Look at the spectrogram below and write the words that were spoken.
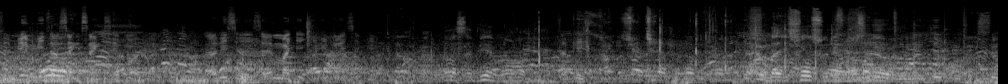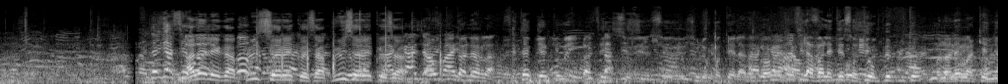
C'est bien mis à 5-5, c'est bon. C'est un match équilibré, c'est bien. Ah, c'est bien, vraiment. Là, ils sont sur des allez les gars plus serein que ça plus serein que ça. tout à l'heure là, c'était bien que vous placez sur, sur- sur le côté là, Si la balle était sortie un peu plus tôt, on en a marqué un peu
